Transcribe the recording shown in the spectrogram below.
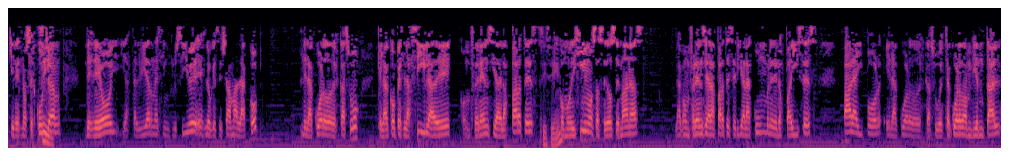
quienes nos escuchan, desde hoy y hasta el viernes inclusive, es lo que se llama la COP del Acuerdo de Escazú, que la COP es la sigla de Conferencia de las Partes, Sí, sí. Como dijimos hace dos semanas, la conferencia de las partes sería la cumbre de los países para y por el acuerdo de Escazú, este acuerdo ambiental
